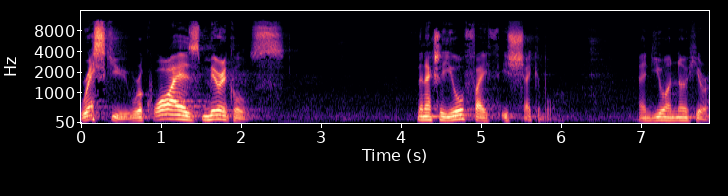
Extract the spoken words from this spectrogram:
rescue, requires miracles, then actually your faith is shakable and you are no hero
